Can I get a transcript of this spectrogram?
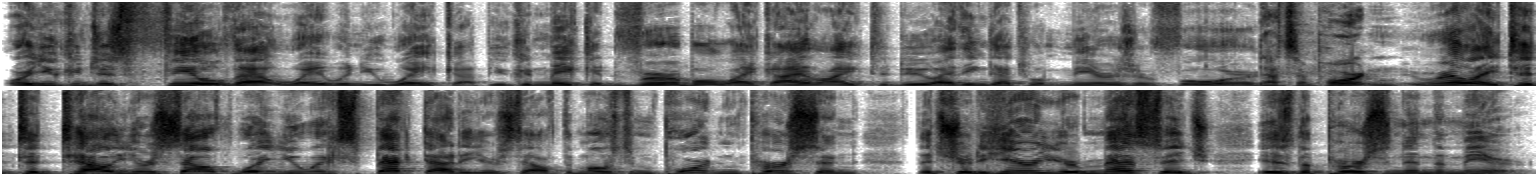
or you can just feel that way when you wake up. You can make it verbal, like I like to do. I think that's what mirrors are for That's important. really to, to tell yourself what you expect out of yourself the most important person that should hear your message is the person in the mirror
